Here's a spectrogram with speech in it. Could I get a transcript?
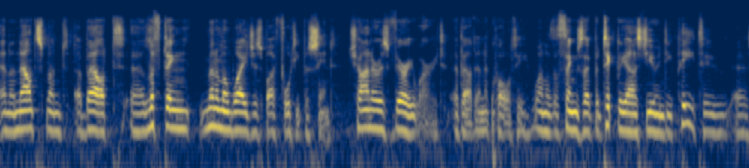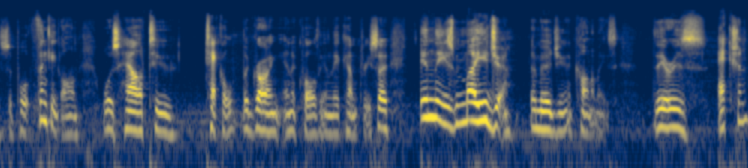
an announcement about uh, lifting minimum wages by 40%. China is very worried about inequality. One of the things they particularly asked UNDP to uh, support thinking on was how to tackle the growing inequality in their country. So, in these major emerging economies, there is action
